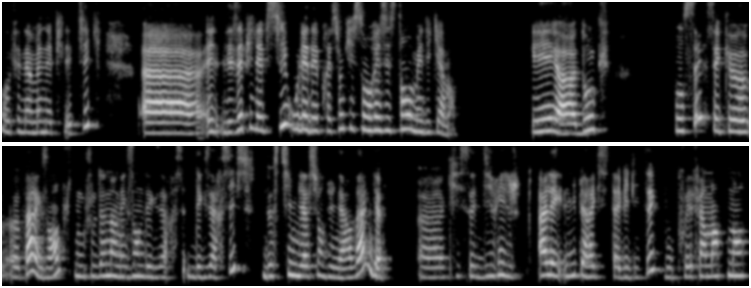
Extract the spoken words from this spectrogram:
au phénomène épileptique. Euh, les épilepsies ou les dépressions qui sont résistants aux médicaments. Et euh, donc, ce qu'on sait, c'est que, euh, par exemple, je vous donne un exemple d'exercice de stimulation du nerf vague. qui se dirige à l'hyperexcitabilité que vous pouvez faire maintenant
